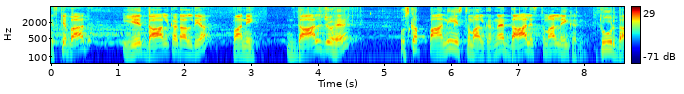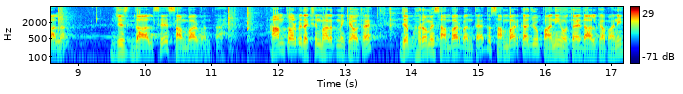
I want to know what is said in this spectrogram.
इसके बाद ये दाल का डाल दिया पानी। दाल जो है उसका पानी इस्तेमाल करना है दाल इस्तेमाल नहीं करनी तूर दाल हाँ, जिस दाल से सांबार बनता है। आमतौर पे दक्षिण भारत में क्या होता है? जब घरों में सांबार बनता है तो सांबार का जो पानी होता है दाल का पानी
